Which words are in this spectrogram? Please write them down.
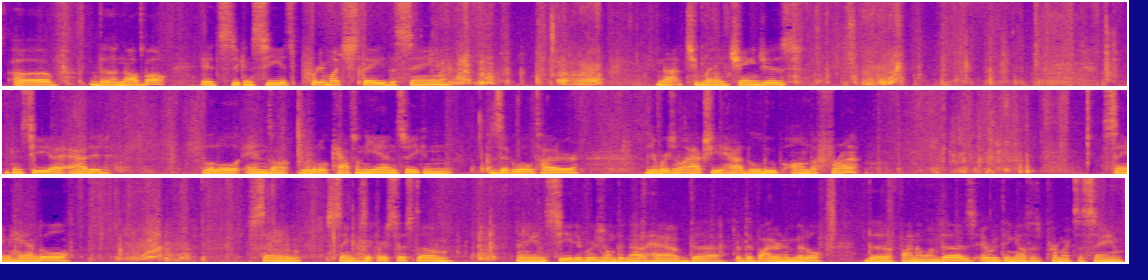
of the Nods Vault. It's you can see it's pretty much stayed the same. Not too many changes. You can see I added little ends on little caps on the end so you can zip a little tighter. The original actually had the loop on the front. Same handle, same same zipper system. And you can see the original did not have the, the divider in the middle. The final one does. Everything else is pretty much the same.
